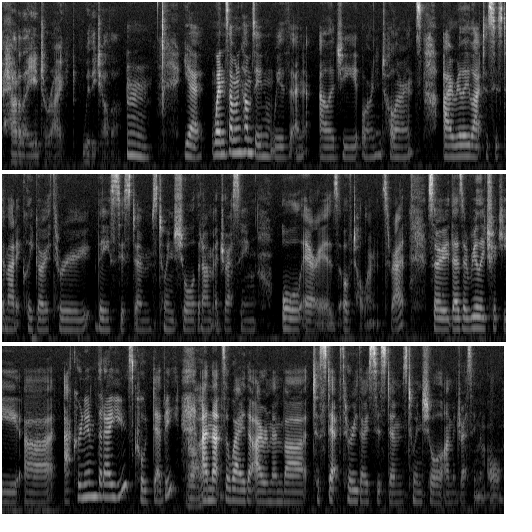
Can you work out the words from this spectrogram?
how do they interact with each other? Mm. Yeah, when someone comes in with an allergy or an intolerance, I really like to systematically go through these systems to ensure that I'm addressing all areas of tolerance, right? So there's a really tricky uh, acronym that I use called Debbie, Right. and that's a way that I remember to step through those systems to ensure I'm addressing them all.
